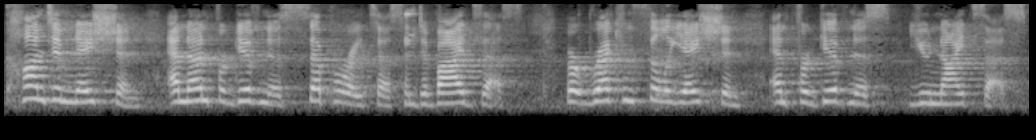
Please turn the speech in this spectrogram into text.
Condemnation and unforgiveness separates us and divides us, but reconciliation and forgiveness unites us.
